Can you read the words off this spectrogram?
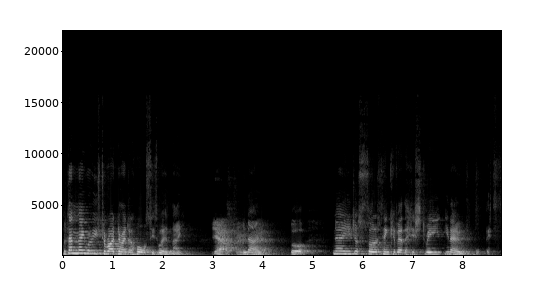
But then they were used to riding around on horses, weren't they? Yeah, that's true. you know. But no, you just sort of think about the history. You know, it's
